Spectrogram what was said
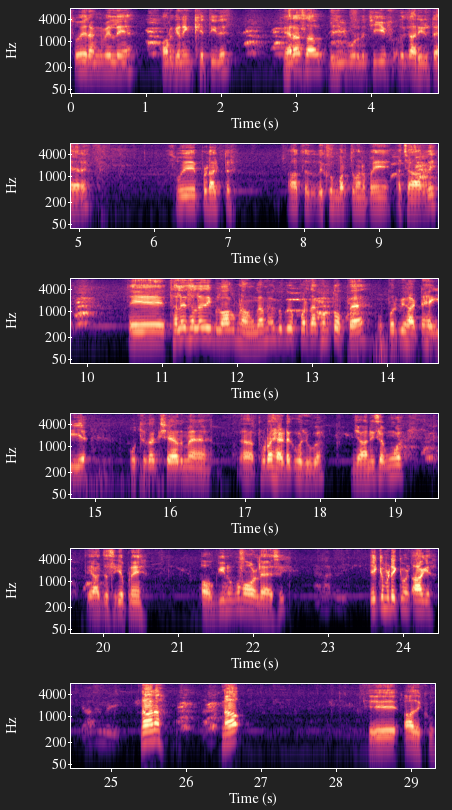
ਸੋ ਇਹ ਰੰਗ ਮੇਲੇ ਹੈ ਆਰਗੈਨਿਕ ਖੇਤੀ ਦੇ। ਖਹਿਰਾ ਸਾਹਿਬ, ਬਿਜਲੀ ਬੋਰਡ ਦੇ ਚੀਫ ਅਧਿਕਾਰੀ ਰਿਟਾਇਰ ਹੈ। ਸੋ ਇਹ ਪ੍ਰੋਡਕਟ ਆਹ ਤੇ ਦੇਖੋ ਮਰਤਬਾਨ ਪਏ ਅਚਾਰ ਦੇ। ਤੇ ਥੱਲੇ ਥੱਲੇ ਦੀ ਬਲੌਗ ਬਣਾਉਂਗਾ ਮੈਂ, ਕਿਉਂਕਿ ਉੱਪਰ ਤੱਕ ਹੁਣ ਧੁੱਪ ਹੈ, ਉੱਪਰ ਵੀ ਹੱਟ ਹੈਗੀ ਹੈ। ਉੱਥੇ ਤੱਕ ਸ਼ਾਇਦ ਮੈਂ ਥੋੜਾ ਹੈਡਕ ਹੋ ਜਾਊਗਾ, ਜਾ ਨਹੀਂ ਸਕੂੰਗਾ। ਤੇ ਅੱਜ ਅਸੀਂ ਆਪਣੇ ਔਗੀ ਨੂੰ ਘੁਮਾਉਣ ਲਿਆਏ ਸੀ। ਇੱਕ ਮਿੰਟ ਇੱਕ ਮਿੰਟ, ਆ ਗਿਆ। ਨਾ ਨਾ ਨਾ। ਇਹ ਆ ਦੇਖੋ।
